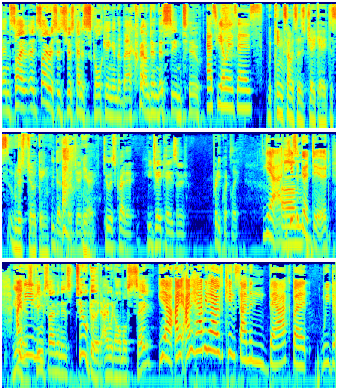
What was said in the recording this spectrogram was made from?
And, Cy- and Cyrus is just kind of skulking in the background in this scene too. As he always is. But King Simon says JK. Just, I'm just joking. He does say JK. Yeah. To his credit, he JKs her pretty quickly. Yeah, he's a Um, good dude. He I is. mean, King Simon is too good, I would almost say. yeah, I, I'm happy to have King Simon back, but we do,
